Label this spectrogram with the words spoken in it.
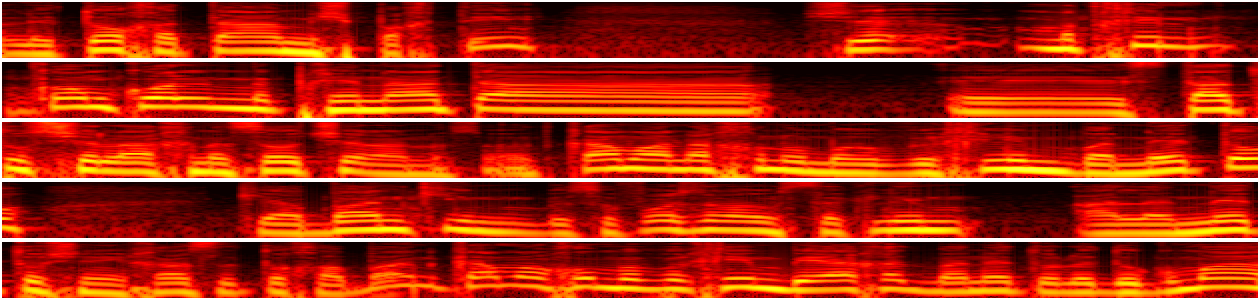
לתוך התא המשפחתי, שמתחיל קודם כל מבחינת הסטטוס של ההכנסות שלנו. זאת אומרת, כמה אנחנו מרוויחים בנטו, כי הבנקים בסופו של דבר מסתכלים על הנטו שנכנס לתוך הבנק, כמה אנחנו מרוויחים ביחד בנטו. לדוגמה,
